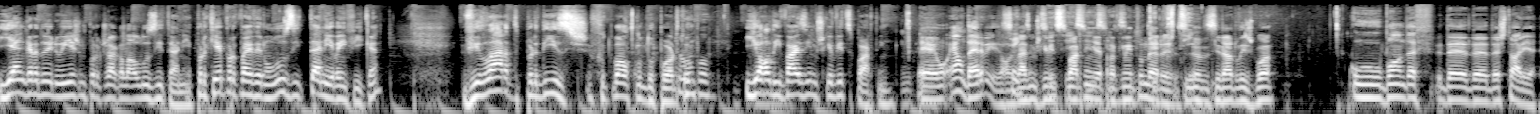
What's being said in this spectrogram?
e Angra do Heroísmo, porque joga lá o Lusitânia. Porquê? Porque vai haver um Lusitânia-Benfica, Vilar de Perdizes, Futebol Clube do Porto. E Olivais e Moscavide Sporting. É, um- é um derby. Olivais e Moscavide Sim, sim, Sporting sim, é sim, praticamente sim. um Que derby. pertinho. da cidade de Lisboa. O bom da, da, da- da história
